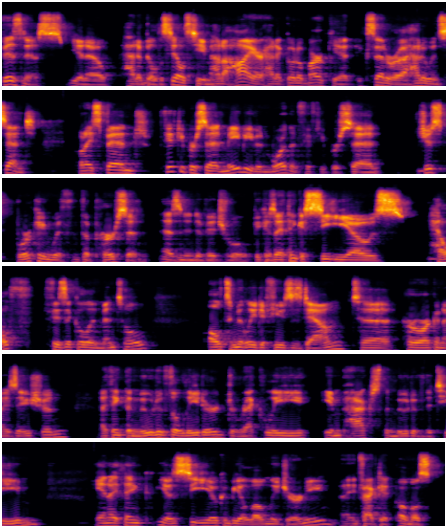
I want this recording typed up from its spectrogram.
business, you know, how to build a sales team, how to hire, how to go to market, et cetera, how to incent. But I spend 50%, maybe even more than 50%, just working with the person as an individual, because I think a CEO's health, physical and mental, ultimately diffuses down to her organization. I think the mood of the leader directly impacts the mood of the team. And I think you know, CEO can be a lonely journey. In fact, it almost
